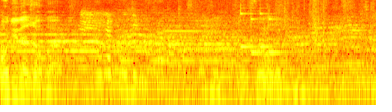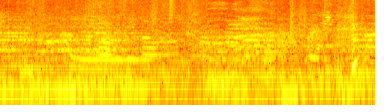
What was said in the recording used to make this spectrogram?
어디다 적어요? 휴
